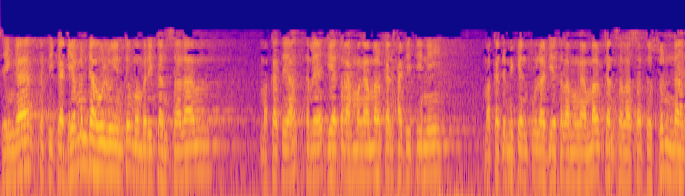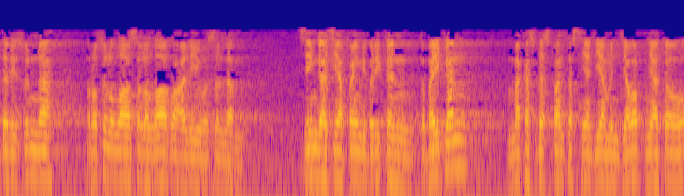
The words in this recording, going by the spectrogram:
Sehingga ketika dia mendahului untuk memberikan salam, maka dia telah mengamalkan hadis ini, maka demikian pula dia telah mengamalkan salah satu sunnah dari sunnah Rasulullah sallallahu alaihi wasallam. Sehingga siapa yang diberikan kebaikan, maka sudah sepantasnya dia menjawabnya atau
